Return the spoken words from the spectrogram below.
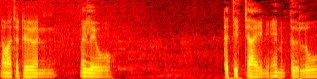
เราอาจจะเดินไม่เร็ว แต่จิตใจนี้ให้มันตื่นรู้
